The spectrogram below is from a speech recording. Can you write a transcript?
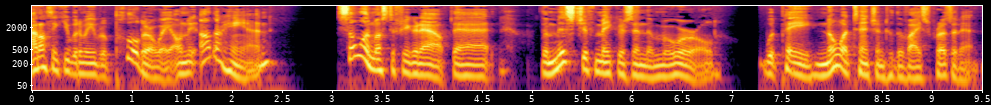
I don't think he would have been able to pull her away. On the other hand, someone must have figured out that the mischief makers in the world would pay no attention to the vice president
